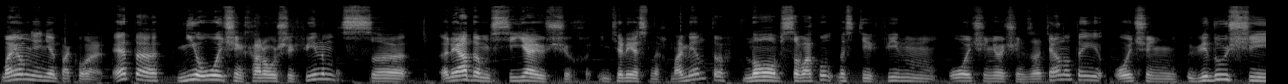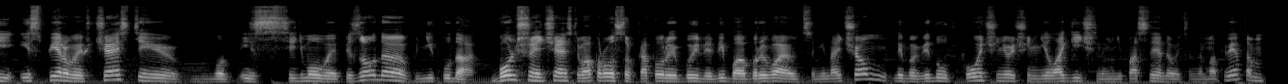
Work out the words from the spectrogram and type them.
мое мнение такое. Это не очень хороший фильм с рядом сияющих интересных моментов, но в совокупности фильм очень-очень затянутый, очень ведущий из первой части, вот из седьмого эпизода в никуда. Большая часть вопросов, которые были, либо обрываются ни на чем, либо ведут к очень-очень нелогичным, непоследовательным ответам.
